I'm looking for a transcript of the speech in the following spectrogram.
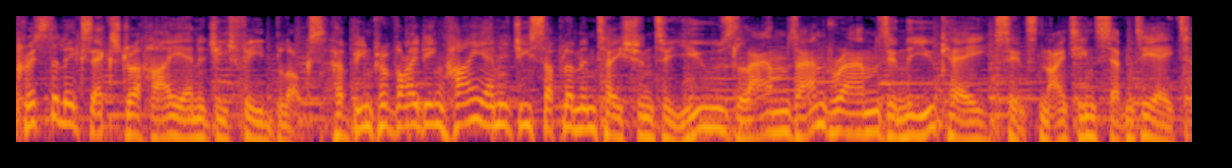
Crystalyx Extra High Energy Feed Blocks have been providing high energy supplementation to ewes, lambs, and rams in the UK since 1978.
